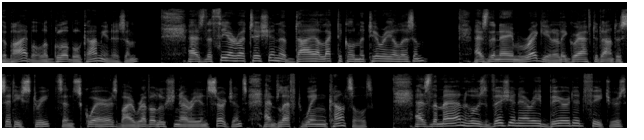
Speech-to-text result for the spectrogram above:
the Bible of global communism, as the theoretician of dialectical materialism, as the name regularly grafted onto city streets and squares by revolutionary insurgents and left wing councils, as the man whose visionary bearded features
